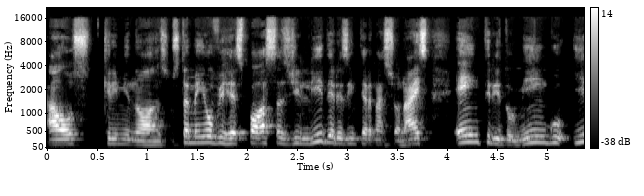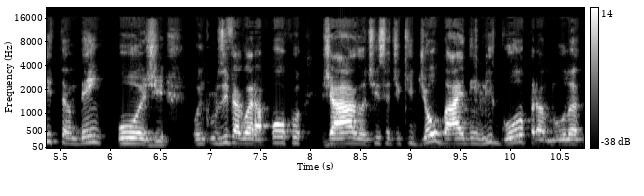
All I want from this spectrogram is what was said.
aos criminosos. Também houve respostas de líderes internacionais entre domingo e também hoje. Inclusive, agora há pouco, já há a notícia de que Joe Biden ligou para Lula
